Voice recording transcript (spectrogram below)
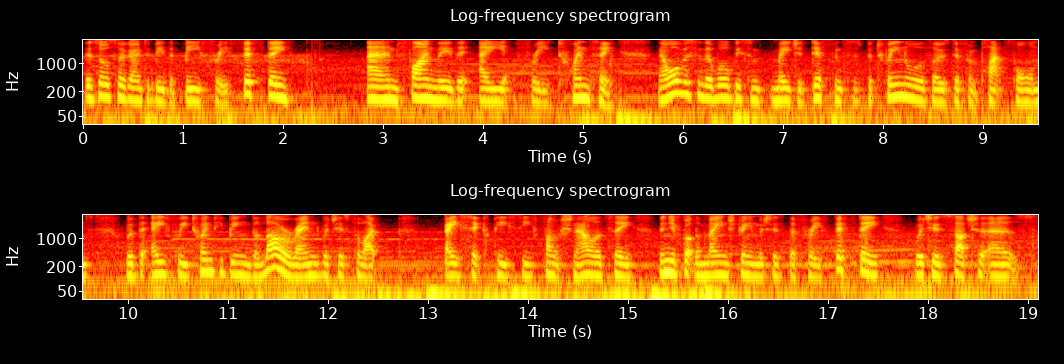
there's also going to be the B350, and finally the A320. Now obviously there will be some major differences between all of those different platforms with the A320 being the lower end which is for like basic PC functionality then you've got the mainstream which is the 350 which is such as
